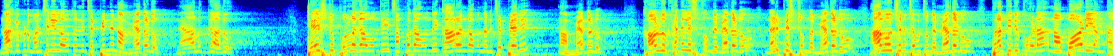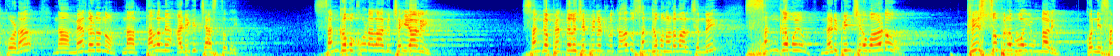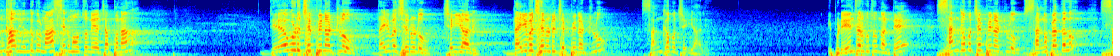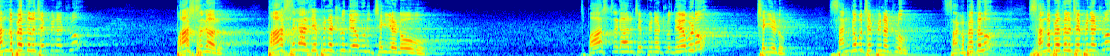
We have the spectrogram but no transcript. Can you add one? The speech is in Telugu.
నాకు ఇప్పుడు మంచినీళ్ళు అవుతుందని చెప్పింది నా మెదడు. నాలుగు కాదు. టేస్ట్ పుల్లగా ఉంది చప్పగా ఉంది కారంగా ఉందని చెప్పేది నా మెదడు. కాళ్ళు కదిలిస్తుంది మెదడు నడిపిస్తుంది మెదడు ఆలోచన చెబుతుంది మెదడు. ప్రతిది కూడా నా బాడీ అంతా కూడా నా మెదడును నా తలని అడిగి చేస్తుంది. సంఘము కూడా అలాగ చేయాలి. సంఘ పెద్దలు చెప్పినట్లు కాదు సంఘము నడవాల్సింది. సంఘము నడిపించేవాడు క్రీస్తు ప్రభు అయి ఉండాలి. కొన్ని సంఘాలు ఎందుకు నాశనం అవుతున్నాయో చెప్పనా? దేవుడు చెప్పినట్లు దైవచనుడు చెయ్యాలి. దైవచనుడు చెప్పినట్లు సంఘము చెయ్యాలి. ఇప్పుడు ఏం జరుగుతుందంటే సంఘము చెప్పినట్లు సంఘ పెద్దలు సంఘ పెద్దలు చెప్పినట్లు పాస్టర్ గారు పాస్టర్ గారు చెప్పినట్లు దేవుడు చెయ్యడు. పాస్టర్ గారు చెప్పినట్లు దేవుడు చెయ్యడు. సంఘము చెప్పినట్లు సంఘ పెద్దలు సంఘ పెద్దలు చెప్పినట్లు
